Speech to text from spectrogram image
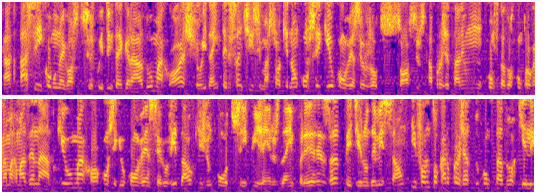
Tá? Assim como o negócio do circuito integrado, o Marco achou ideia interessantíssima, só que não conseguiu convencer os outros sócios a projetarem um computador com programa armazenado. Que o Marco conseguiu convencer o Vidal, que junto com outros cinco engenheiros da empresa pediram demissão e foram tocar o projeto do computador que ele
